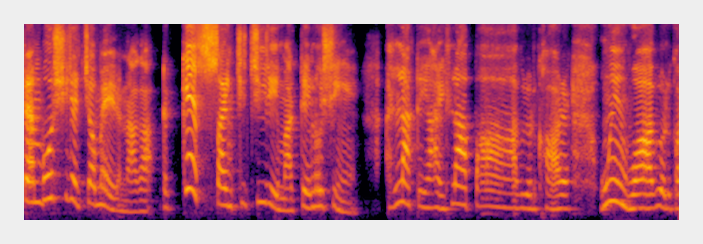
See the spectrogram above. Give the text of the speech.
တန်ဖိုးရှိတဲ့ကြောက်မြက်ရနာကတကယ့်ဆိုင်ကြီးကြီးတွေမှာတင်လို့ရှိရင် အလှတရားကြီးလှပါပြီးတော့တခါတဲ့ဝင်ဝါပြီးတော့တခါ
